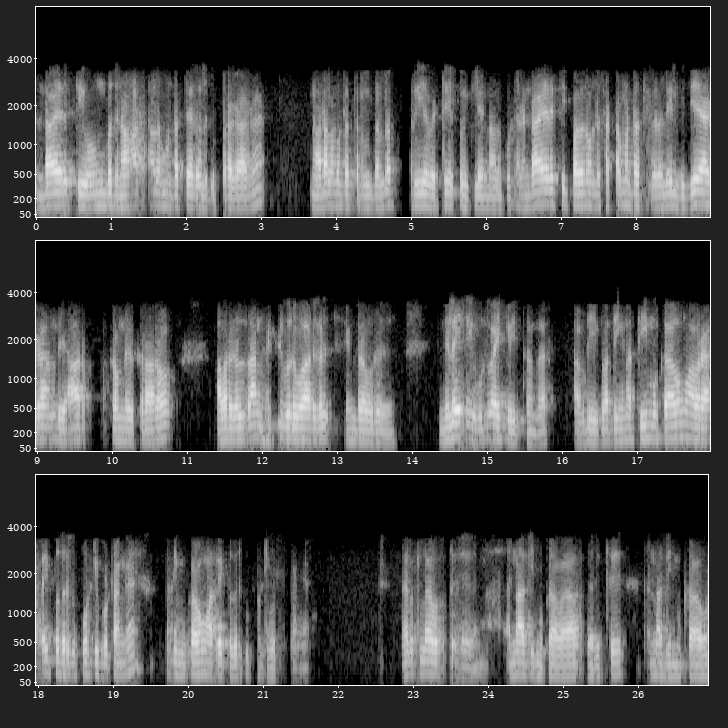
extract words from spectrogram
ரெண்டாயிரத்தி ஒன்பது நாடாளுமன்ற தேர்தலுக்கு பிறகாக நாடாளுமன்ற தேர்தலில் பெரிய வெற்றியை குவிக்கலைன்னாலும் கூட ரெண்டாயிரத்தி பதினொன்று சட்டமன்ற தேர்தலில் விஜயகாந்த் யார் பக்கம் நிற்கிறாரோ அவர்கள்தான் வெற்றி பெறுவார்கள் என்ற ஒரு நிலையை உருவாக்கி வைத்திருந்தார். அப்படி பார்த்தீங்கன்னா திமுகவும் அவரை அழைப்பதற்கு போட்டி போட்டாங்க அதிமுகவும் அழைப்பதற்கு போட்டி போட்டாங்க. நேரத்துல ஒரு அதிமுகவை ஆதரித்து அதிமுகவை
